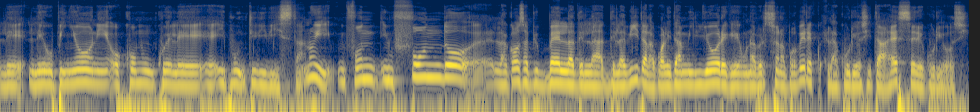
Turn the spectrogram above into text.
le, le opinioni o comunque le, eh, i punti di vista. Noi in, fond- in fondo eh, la cosa più bella della, della vita, la qualità migliore che una persona può avere è la curiosità, essere curiosi.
